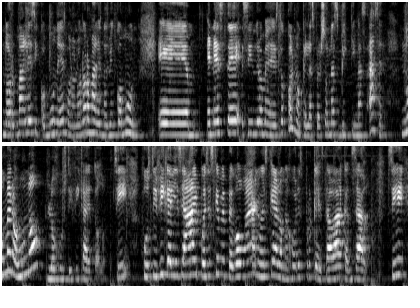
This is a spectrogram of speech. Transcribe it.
normales y comunes, bueno, no normales, más bien común, eh, en este síndrome de Estocolmo que las personas víctimas hacen. Número uno, lo justifica de todo, ¿sí? Justifica y dice, ay, pues es que me pegó, bueno, es que a lo mejor es porque estaba cansado. ¿sí?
